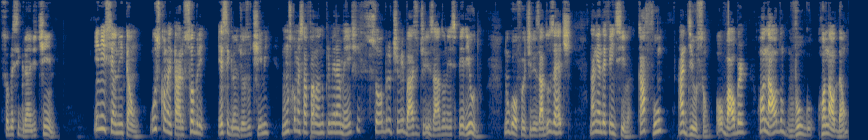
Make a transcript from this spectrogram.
sobre esse grande time. Iniciando então os comentários sobre esse grandioso time, vamos começar falando primeiramente sobre o time base utilizado nesse período. No gol foi utilizado o Zete, na linha defensiva Cafu, Adilson ou Valber, Ronaldo, vulgo Ronaldão,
